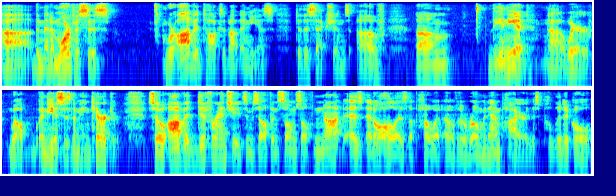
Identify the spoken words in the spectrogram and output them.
uh, the Metamorphoses where Ovid talks about Aeneas to the sections of um, the Aeneid, uh, where, well, Aeneas is the main character. So Ovid differentiates himself and saw himself not as at all as the poet of the Roman Empire, this political,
